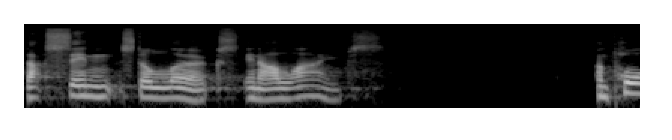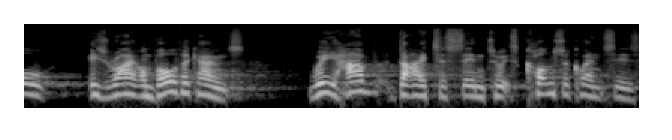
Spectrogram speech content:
that sin still lurks in our lives. And Paul is right on both accounts. We have died to sin, to its consequences,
